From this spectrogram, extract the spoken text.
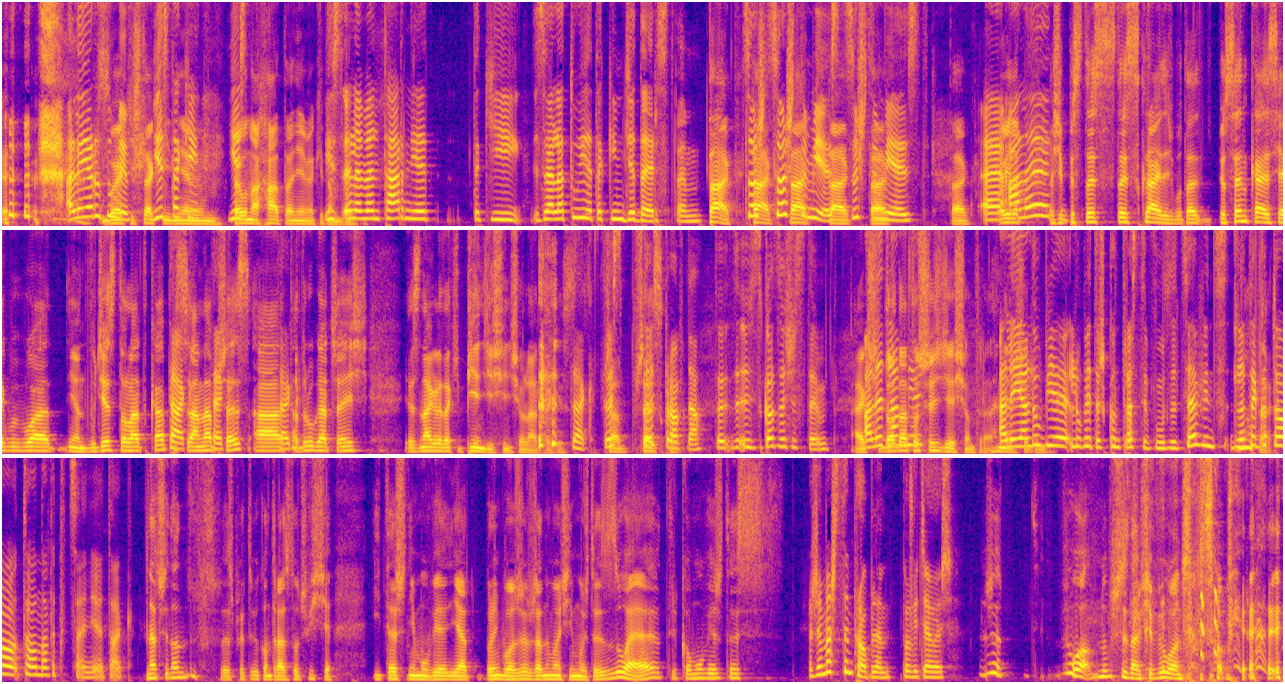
Ale ja rozumiem, taki, jest takie, wiem, jest, pełna chata, nie wiem, jakie tam jest elementarnie taki, zalatuje takim dziaderstwem. Tak, Coś, tak, coś tak, tym jest, tak, coś tak, tym jest. Tak. E, ile- ale- Właśnie, to, jest, to jest skrajność, bo ta piosenka jest jakby była, nie wiem, dwudziestolatka Tak, pisana tak, przez, a tak. ta druga część jest nagle taki pięćdziesięciolatek. Tak, to jest, to jest prawda. To, zgodzę się z tym. A jak ale się doda, mnie, to 60. ra- Ale nie, ja 7. lubię, lubię też kontrasty w muzyce, więc dlatego tak. to, to nawet cenię, tak. Znaczy, no, z perspektywy kontrastu oczywiście. I też nie mówię, ja broń Boże, w żadnym momencie nie mówię, że to jest złe, tylko mówię, że to jest, Że masz z tym problem, powiedziałeś. że wyło- no przyznam się, wyłączam sobie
